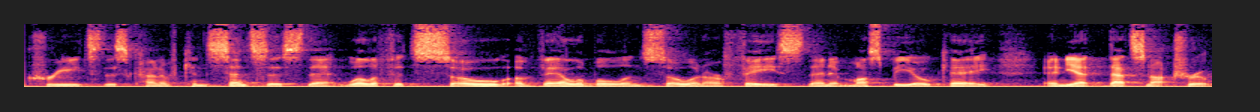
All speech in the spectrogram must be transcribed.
creates this kind of consensus that, well, if it's so available and so in our face, then it must be okay. And yet, that's not true.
